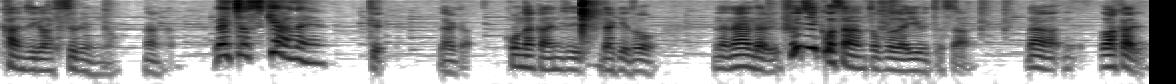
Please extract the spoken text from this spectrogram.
感じがするんよ。なんか、めっちゃ好きやねんって、なんか、こんな感じだけど、ななんだろう、藤子さんとかが言うとさ、なわかる？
